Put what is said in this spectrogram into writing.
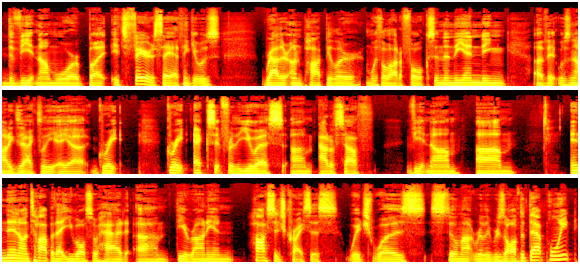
the Vietnam War, but it's fair to say I think it was rather unpopular with a lot of folks. And then the ending of it was not exactly a uh, great great exit for the U.S. Um, out of South Vietnam. Um, and then on top of that, you also had um, the Iranian hostage crisis, which was still not really resolved at that point.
